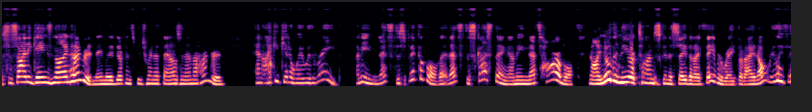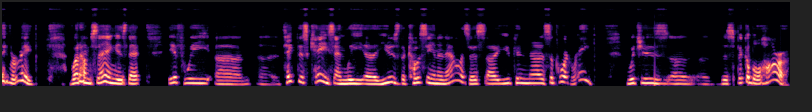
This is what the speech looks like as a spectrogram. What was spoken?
society gains nine hundred, namely the difference between a thousand and a hundred, and I could get away with rape. I mean, that's despicable. That that's disgusting. I mean, that's horrible. Now I know the New York Times is going to say that I favor rape, but I don't really favor rape. What I'm saying is that if we uh, uh, take this case and we uh, use the Coasean analysis, uh, you can uh, support rape, which is uh, despicable horror.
